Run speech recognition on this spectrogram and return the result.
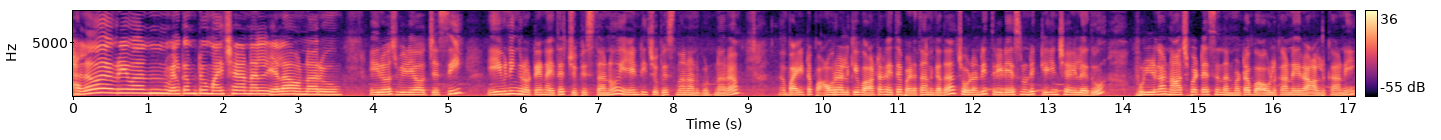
Hello everyone welcome to my channel ఎలా ఉన్నారు? ఈరోజు వీడియో వచ్చేసి ఈవినింగ్ రొటీన్ అయితే చూపిస్తాను. ఏంటి చూపిస్తున్నాను అనుకుంటున్నారా? బయట పావురాలకి వాటర్ అయితే పెడతాను కదా. చూడండి త్రీ డేస్ నుండి క్లీన్ చేయలేదు. ఫుల్గా నాచు పట్టేసింది అనమాట బౌల్ కానీ రాళ్ళు కానీ.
